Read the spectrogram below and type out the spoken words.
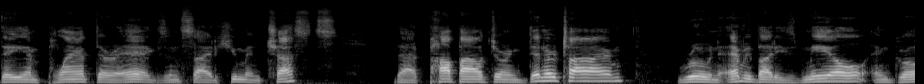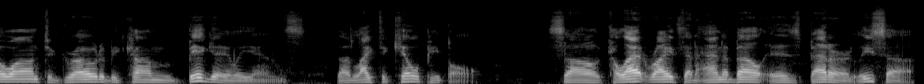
they implant their eggs inside human chests that pop out during dinner time, ruin everybody's meal, and grow on to grow to become big aliens that like to kill people. So Colette writes that Annabelle is better. Lisa,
